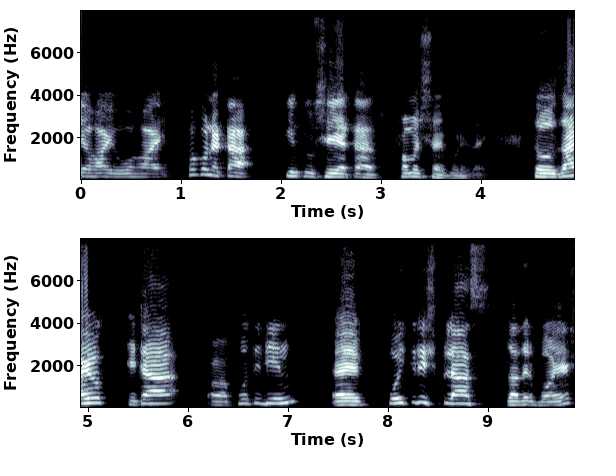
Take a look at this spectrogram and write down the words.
এ হয়, ও হয়, তখন একটা কিন্তু সে একটা সমস্যায় পড়ে যায়। তো যাই হোক, এটা প্রতিদিন পঁয়ত্রিশ প্লাস যাদের বয়স,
